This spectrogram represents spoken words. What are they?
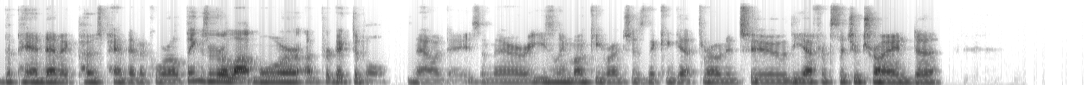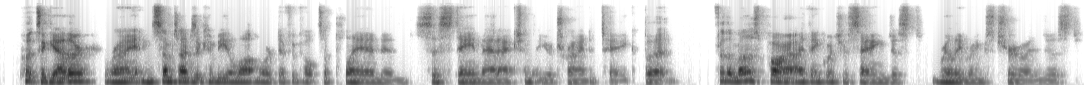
the pandemic, post-pandemic world, things are a lot more unpredictable nowadays, and there are easily monkey wrenches that can get thrown into the efforts that you're trying to put together, right? And sometimes it can be a lot more difficult to plan and sustain that action that you're trying to take. But for the most part, I think what you're saying just really rings true and just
